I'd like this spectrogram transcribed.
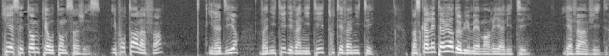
Qui est cet homme qui a autant de sagesse? Et pourtant, à la fin, il va dire, Vanité des vanités, tout est vanité. Parce qu'à l'intérieur de lui-même, en réalité, il y avait un vide.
